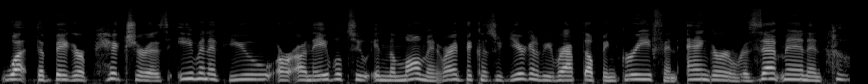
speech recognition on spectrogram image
what the bigger picture is, even if you are unable to in the moment, right? Because you're going to be wrapped up in grief and anger and resentment and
